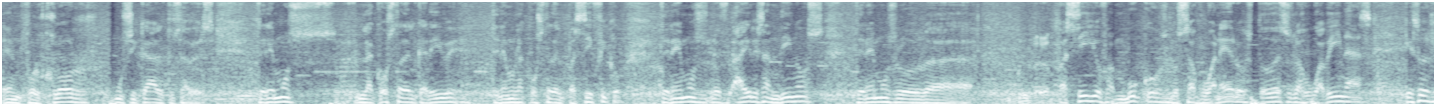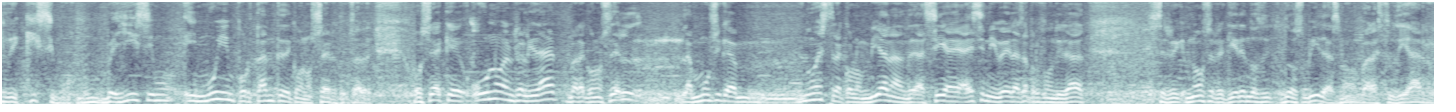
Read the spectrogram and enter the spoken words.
en folclore musical, tú sabes. Tenemos la costa del Caribe, tenemos la costa del Pacífico, tenemos los aires andinos, tenemos los, uh, los pasillos fambucos, los sanjuaneros, todo eso, las guabinas, que eso es riquísimo, bellísimo y muy importante de conocer, tú sabes. O sea que uno en realidad, para conocer la música nuestra colombiana, de así a ese nivel, a esa profundidad, se, no se requieren dos, dos vidas, ¿no? Para estudiar.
